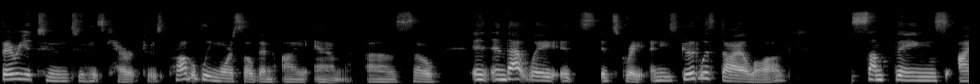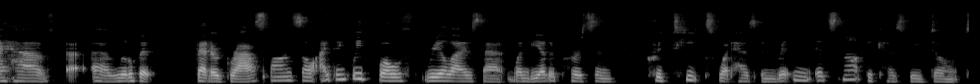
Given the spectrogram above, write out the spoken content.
very attuned to his characters probably more so than i am uh, so in, in that way it's it's great and he's good with dialogue. Some things i have a, a little bit better grasp on so i think we both realize that when the other person critiques what has been written, it's not because we don't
